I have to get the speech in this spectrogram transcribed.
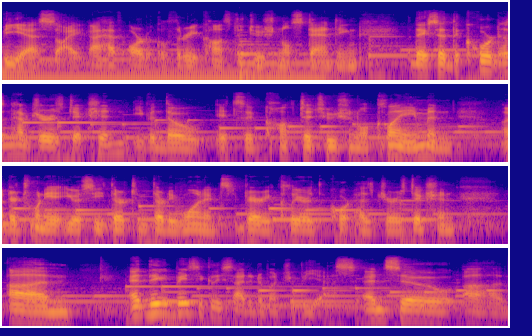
BS. I, I have Article 3 constitutional standing. They said the court doesn't have jurisdiction, even though it's a constitutional claim, and under 28 U.S.C. 1331, it's very clear the court has jurisdiction. Um, and they basically cited a bunch of BS. And so um,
